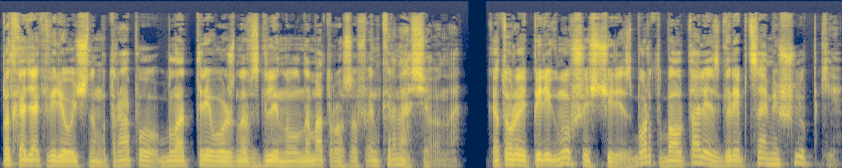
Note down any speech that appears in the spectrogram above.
Подходя к веревочному трапу, Блад тревожно взглянул на матросов Энкарнасиона, которые, перегнувшись через борт, болтали с гребцами шлюпки,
